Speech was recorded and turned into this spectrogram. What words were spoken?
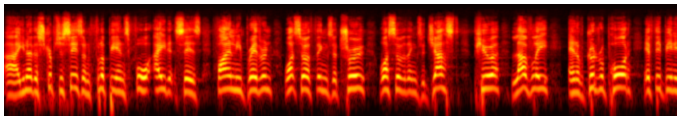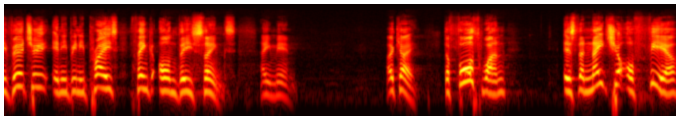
Uh, you know, the scripture says in Philippians 4 8, it says, Finally, brethren, whatsoever things are true, whatsoever things are just, pure, lovely, and of good report. If there be any virtue, any be any praise, think on these things. Amen. Okay, the fourth one is the nature of fear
